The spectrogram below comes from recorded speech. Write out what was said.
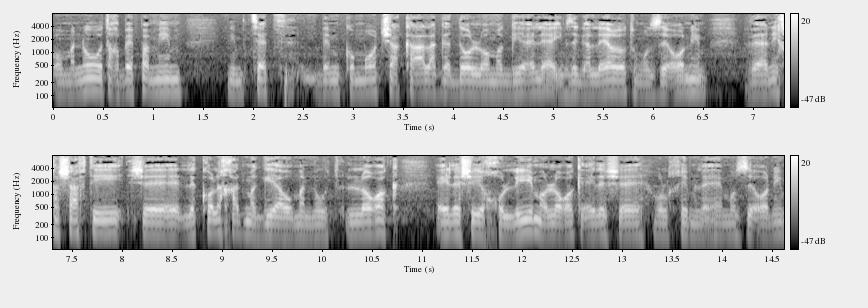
אומנות הרבה פעמים נמצאת במקומות שהקהל הגדול לא מגיע אליה, אם זה גלריות או מוזיאונים, ואני חשבתי שלכל אחד מגיע אומנות, לא רק אלה שיכולים, או לא רק אלה שהולכים למוזיאונים,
